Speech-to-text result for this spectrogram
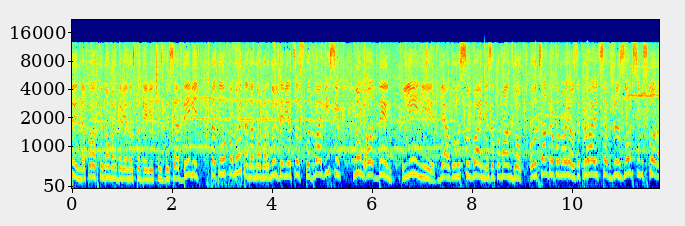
01 на короткий номер 9969 та телефонуйте на номер 0900 102 801. Лінії для голосування за команду Олександра Пономарьова закриваються вже зовсім скоро.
